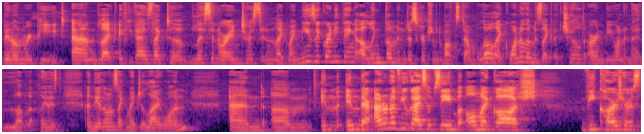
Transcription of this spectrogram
been on repeat. And like if you guys like to listen or interested in like my music or anything i'll link them in the description box down below. Like one of them is like a chilled r&b one and i love that playlist. And the other one's like my july one. And um in in there i don't know if you guys have seen but oh my gosh the carter's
